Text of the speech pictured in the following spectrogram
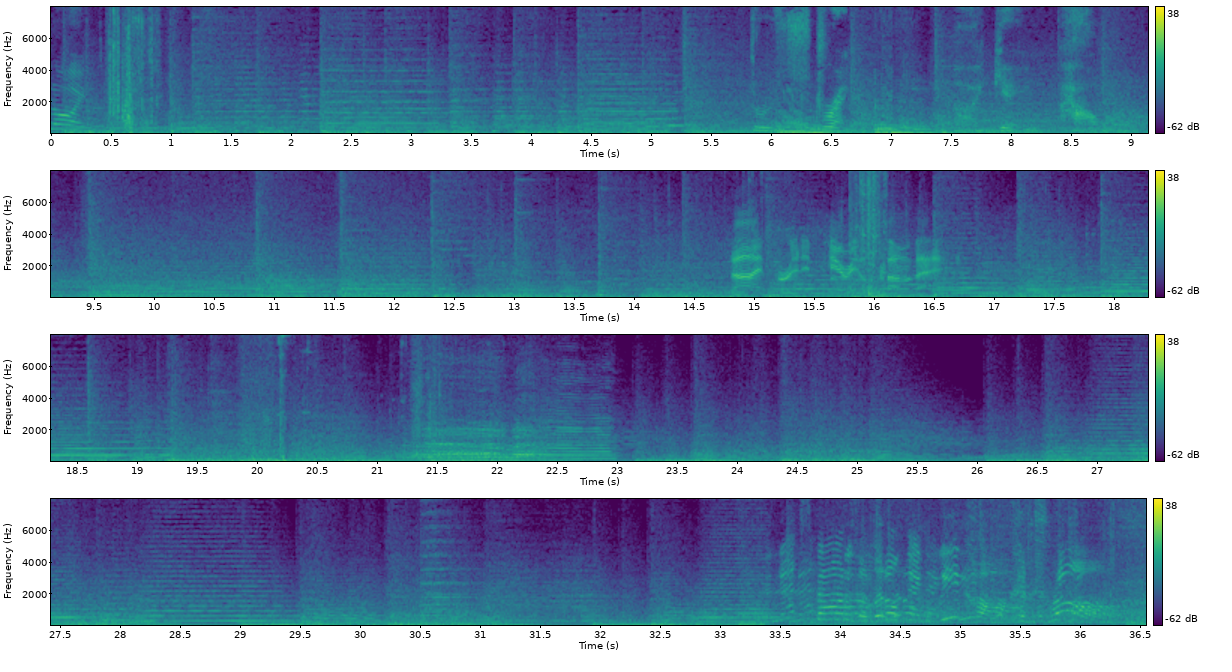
deployed. Through strength, I gain power. We call control.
